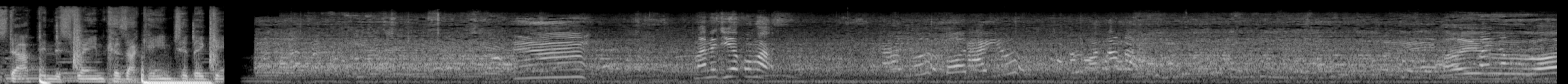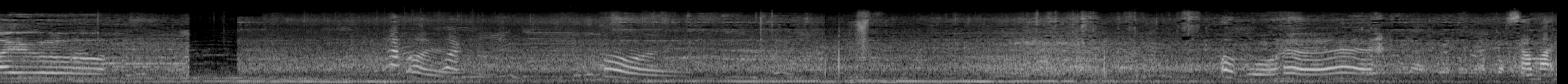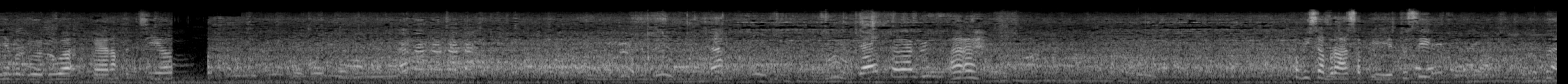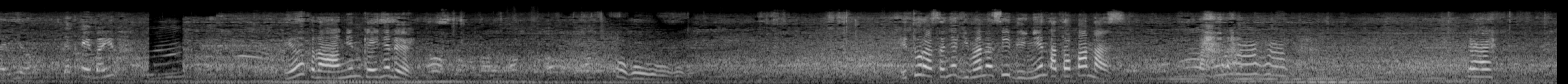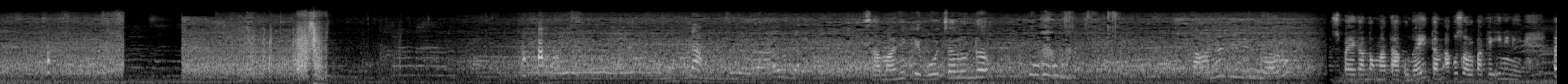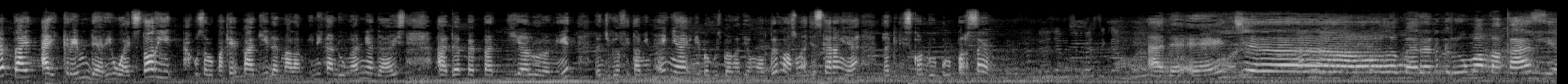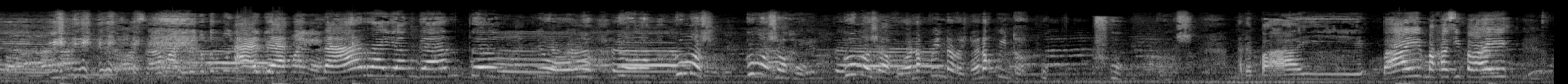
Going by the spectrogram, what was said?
Stop in this flame Cause I came to the game mm. Mana Oh, boy. Samanya berdua-dua kayak anak kecil. Eh, eh. Kok bisa berasap gitu sih? Bayu. Kayak Bayu. Ya, kena angin kayaknya deh. Oh. Itu rasanya gimana sih? Dingin atau panas? eh. Samanya kayak bocah lu, Dok. Tangannya supaya kantong mata aku gak hitam, aku selalu pakai ini nih. Peptide eye cream dari White Story. Aku selalu pakai pagi dan malam. Ini kandungannya guys, ada peptide hyaluronate dan juga vitamin E-nya. Ini bagus banget yang order langsung aja sekarang ya. Lagi diskon 20%. Ada Angel, lebaran ke rumah makasih. Sama akhirnya ketemu Ada ya? Nara yang ganteng. Ya Allah, ya Allah. Gemes, gemes aku. Gemes aku, anak pintar anak pintar. Uh, uh, gemes. Ada Pak Ai. Pak Ai, makasih Pak Ai.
